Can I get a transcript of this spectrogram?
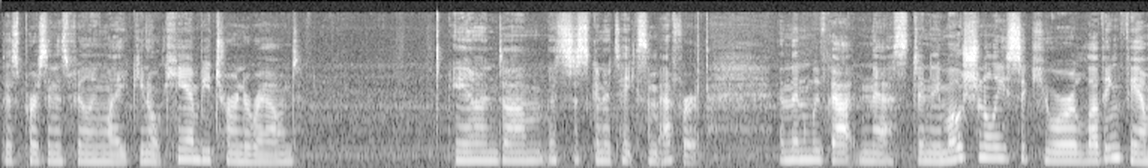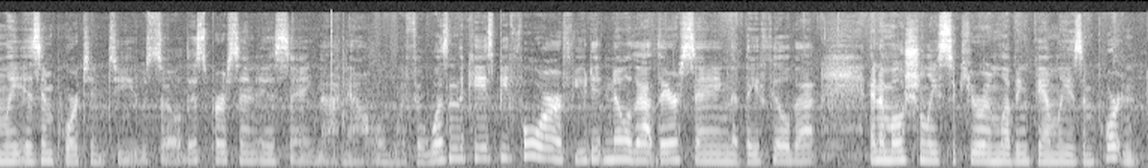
this person is feeling like you know it can be turned around, and um, it's just going to take some effort. And then we've got nest. An emotionally secure, loving family is important to you. So this person is saying that now. If it wasn't the case before, if you didn't know that, they're saying that they feel that an emotionally secure and loving family is important.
